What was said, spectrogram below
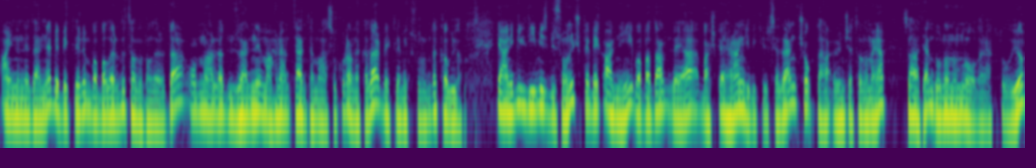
aynı nedenle bebeklerin babalarını tanımaları da onlarla düzenli mahrem ten teması kurana kadar beklemek zorunda kalıyor. Yani bildiğimiz bir sonuç bebek anneyi babadan veya başka herhangi bir kimseden çok daha önce tanımaya zaten donanımlı olarak doğuyor.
